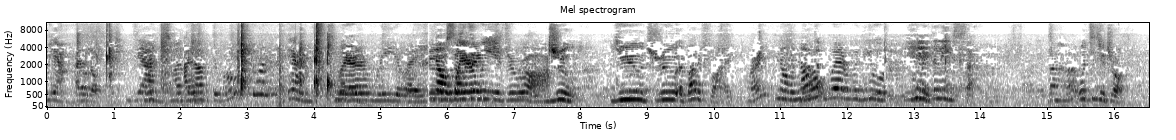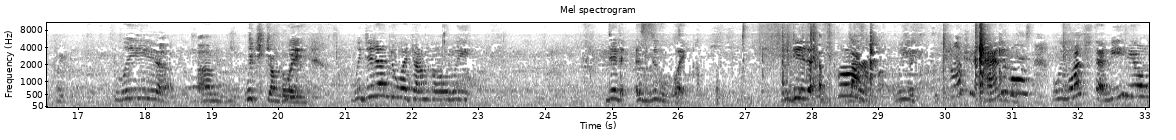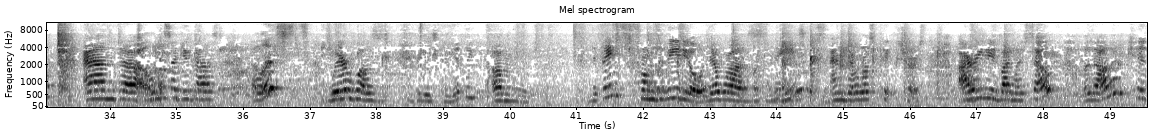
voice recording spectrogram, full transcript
Yeah, I love. Yeah, I love the most one. Yeah, where we like. No, where we draw. Drew. You drew a butterfly, right? No, not where with you. With Lisa. Uh-huh. What did you draw? Like, We um which jungle we we didn't do a jungle. We did a zoo like. We did a farm. We counted animals. We watched the video, and uh, Lisa gave us a list. Where was the um the things from the video? There was names and there was pictures. I read it by myself, but the other kids.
